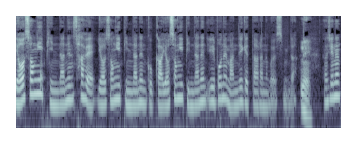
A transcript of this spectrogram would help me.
여성이 빛나는 사회, 여성이 빛나는 국가, 여성이 빛나는 일본을 만들겠다라는 거였습니다. 네. 당시에는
